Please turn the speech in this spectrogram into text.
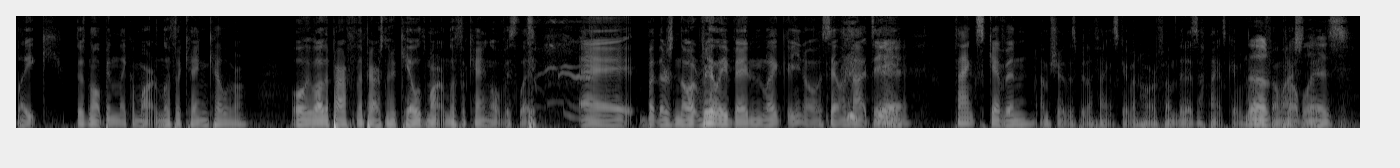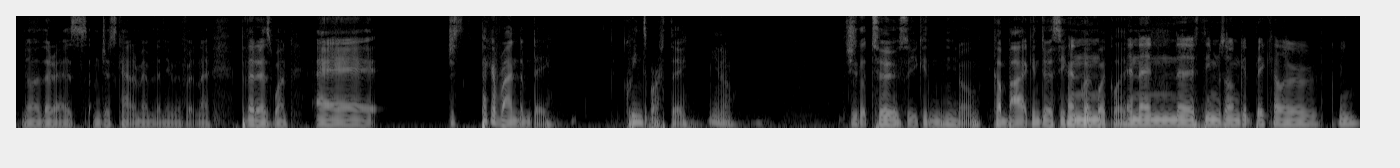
Like there's not been like a Martin Luther King killer. Oh well, apart from the person who killed Martin Luther King, obviously. uh, but there's not really been like you know set on that day. Yeah, Thanksgiving. I'm sure there's been a Thanksgiving horror film. There is a Thanksgiving horror there film. probably actually. is. No, there is. I'm just can't remember the name of it now, but there is one. Uh, just pick a random day. Queen's birthday. You know, she's got two, so you can you know come back and do a sequel And, quite quickly. and then the theme song "Goodbye Killer Queen."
